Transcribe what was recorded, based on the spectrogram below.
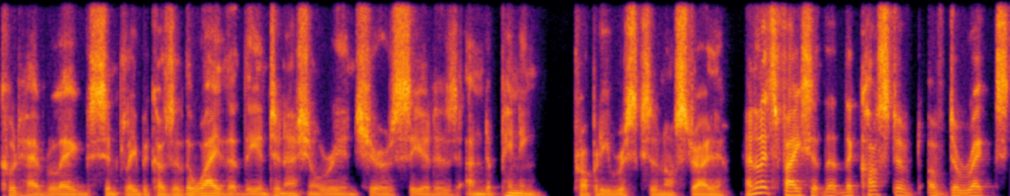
could have legs simply because of the way that the international reinsurers see it as underpinning property risks in Australia. And let's face it, that the cost of, of direct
